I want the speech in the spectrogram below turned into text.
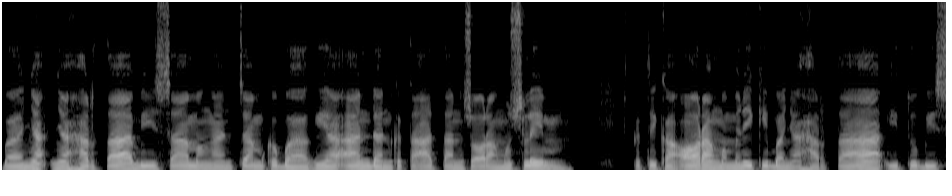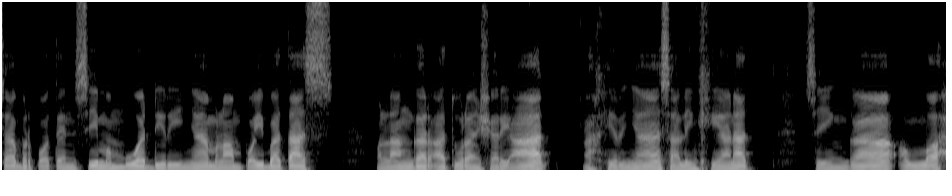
Banyaknya harta bisa mengancam kebahagiaan dan ketaatan seorang Muslim. Ketika orang memiliki banyak harta, itu bisa berpotensi membuat dirinya melampaui batas, melanggar aturan syariat, akhirnya saling khianat. Sehingga Allah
